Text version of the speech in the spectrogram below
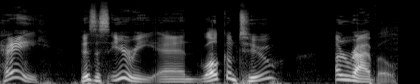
Hey, this is Erie, and welcome to Unravel.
